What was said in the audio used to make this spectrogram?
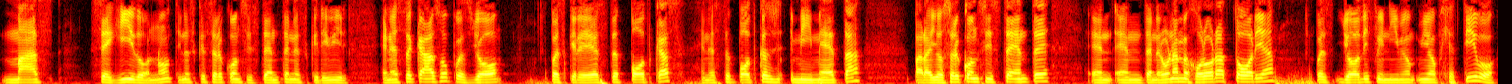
más seguido, ¿no? Tienes que ser consistente en escribir. En este caso, pues yo pues creé este podcast. En este podcast mi meta para yo ser consistente en, tener una mejor oratoria, pues yo definí mi, objetivo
